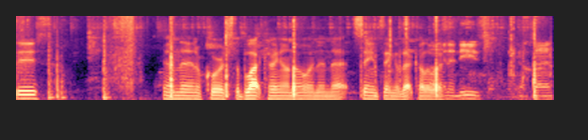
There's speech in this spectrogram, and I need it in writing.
These. And then of course the black Kayano, and then that same thing of that colorway. And then these, you know what I'm saying?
